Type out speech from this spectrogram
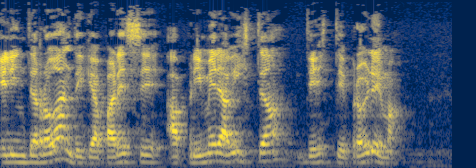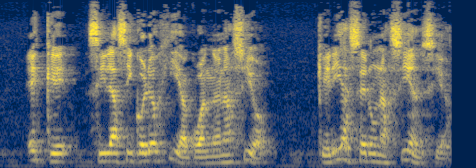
el interrogante que aparece a primera vista de este problema? Es que si la psicología cuando nació quería ser una ciencia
